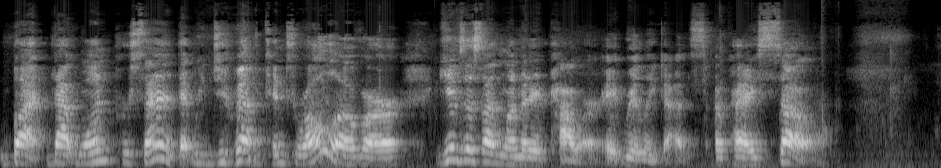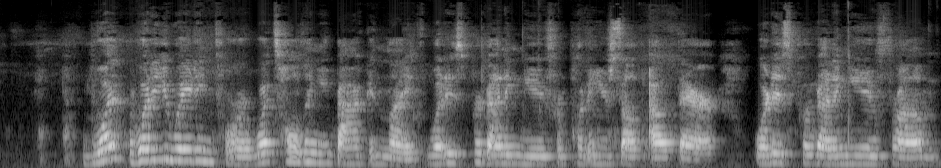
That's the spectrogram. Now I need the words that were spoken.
but that 1% that we do have control over gives us unlimited power. It really does. Okay, so what what are you waiting for? What's holding you back in life? What is preventing you from putting yourself out there? What is preventing you from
